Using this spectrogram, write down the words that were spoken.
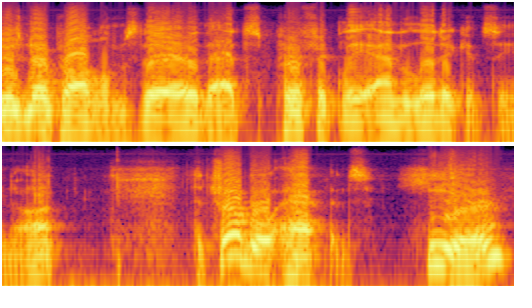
There's no problems there. That's perfectly analytic at Z naught. The trouble happens here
